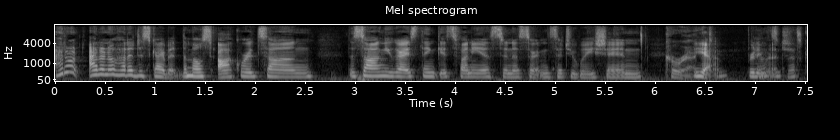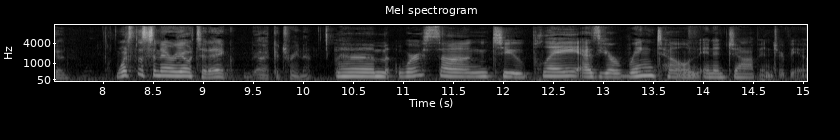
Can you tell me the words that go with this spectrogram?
I don't I don't know how to describe it. The most awkward song, the song you guys think is funniest in a certain situation. Correct. Yeah, pretty That's, much. that's good. What's the scenario today, uh, Katrina? Um, worst song to play as your ringtone in a job interview.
